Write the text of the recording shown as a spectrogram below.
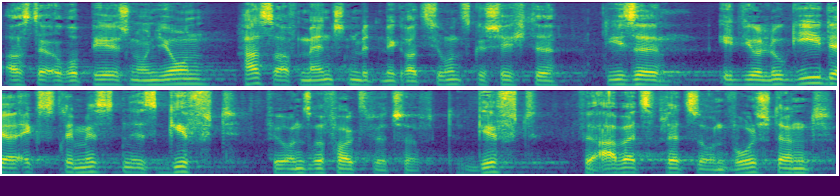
aus der Europäischen Union, Hass auf Menschen mit Migrationsgeschichte, diese Ideologie der Extremisten ist Gift für unsere Volkswirtschaft, Gift für Arbeitsplätze und Wohlstand.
